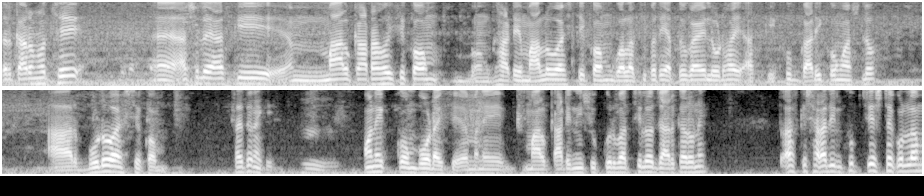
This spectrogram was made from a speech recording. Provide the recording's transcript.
তার কারণ হচ্ছে আসলে আজকে মাল কাটা হয়েছে কম ঘাটে মালও আসছে কম গলা চিপাতে এত গাড়ি লোড হয় আজকে খুব গাড়ি কম আসলো আর বোর্ডও আসছে কম তাই তো নাকি? অনেক কম বোর্ড আইছে মানে মাল কাটেনি শুক্রবার ছিল যার কারণে তো আজকে সারাদিন খুব চেষ্টা করলাম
